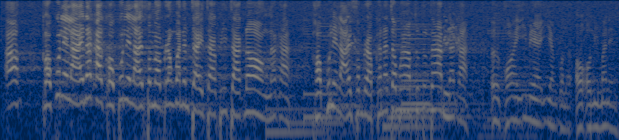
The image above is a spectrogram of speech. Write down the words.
เอาขอบคุณหลาย ๆ นะคะ ขอบคุณหลาย ๆสำหรับรางวัลน้ำใจจากพี่จากน้องนะคะ ขอบคุณหลาย ๆสำหรับคณะเจ้าภาพทุกๆท่านนะคะเออขอให้อีเมลอียงก่อนละเอาเอานี่มาเนี่ย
